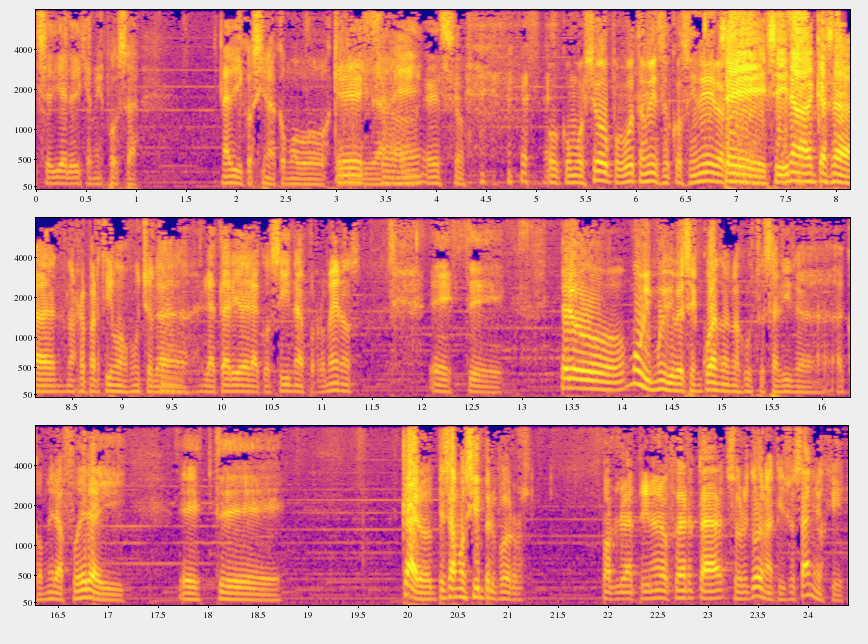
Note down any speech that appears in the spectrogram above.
ese día le dije a mi esposa, Nadie cocina como vos, querida. Eso, ¿eh? o como yo, porque vos también sos cocinero. Sí, sí, no, en casa nos repartimos mucho la, la, tarea de la cocina, por lo menos. Este, pero muy, muy de vez en cuando nos gusta salir a, comer afuera y, este, claro, empezamos siempre por, por la primera oferta, sobre todo en aquellos años que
